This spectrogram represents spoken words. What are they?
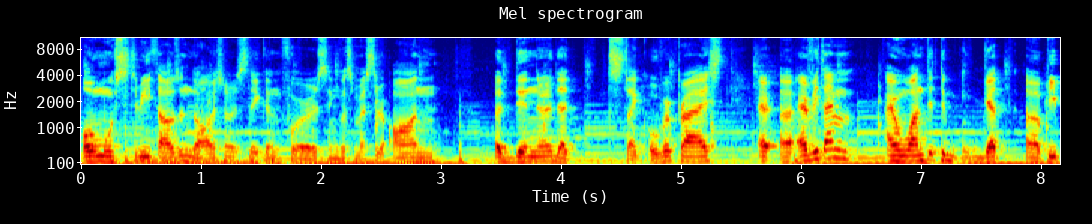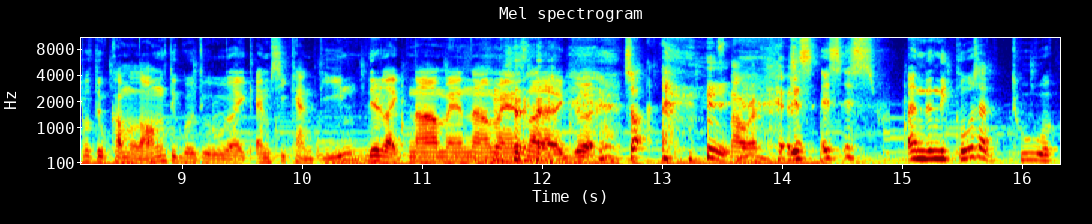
almost three thousand dollars, I'm mistaken, for a single semester on a dinner that's like overpriced. Uh, every time I wanted to get uh, people to come along to go to like MC canteen, they're like, nah man, nah man, it's not that good. So it's not worth it. It's, it's, it's, and then they close at two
